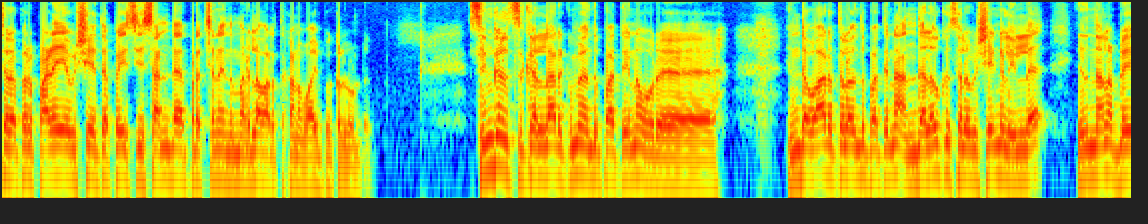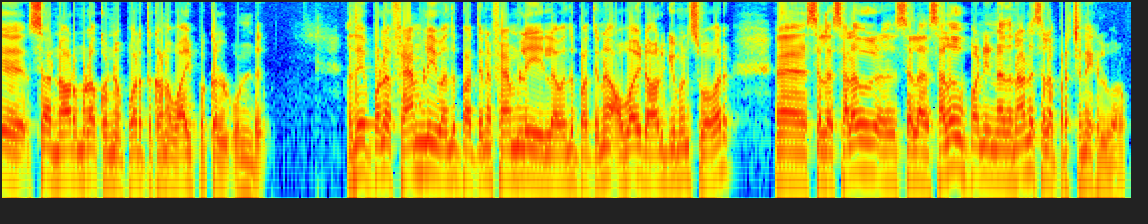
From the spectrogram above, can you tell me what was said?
சில பேர் பழைய விஷயத்தை பேசி சண்டை பிரச்சனை இந்த மாதிரிலாம் வரத்துக்கான வாய்ப்புகள் உண்டு. சிங்கிள்ஸுக்கு எல்லாருக்குமே வந்து பார்த்திங்கன்னா ஒரு இந்த வாரத்தில் வந்து பார்த்திங்கன்னா அந்த அளவுக்கு சில விஷயங்கள் இல்லை. இருந்தாலும் அப்படியே ச நார்மலாக கொஞ்சம் போகிறதுக்கான வாய்ப்புகள் உண்டு. அதே போல் ஃபேமிலி வந்து பார்த்திங்கன்னா ஃபேமிலியில் வந்து பார்த்திங்கன்னா அவாய்ட் ஆர்குமெண்ட்ஸ் ஓவர் சில செலவு சில செலவு பண்ணினதுனால சில பிரச்சனைகள் வரும்.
